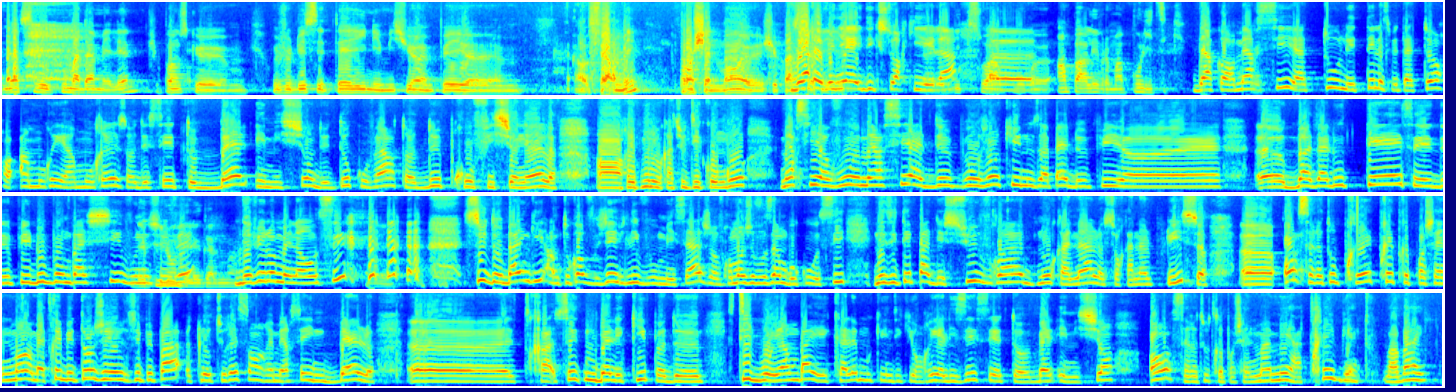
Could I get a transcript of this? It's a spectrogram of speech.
Merci beaucoup, Madame Hélène. Je pense que aujourd'hui c'était une émission un peu euh, fermée prochainement, euh, je passe. Je vais revenir à Edic Soir qui est là. Edic Soir pour en parler vraiment politique. D'accord, merci à tous les téléspectateurs amoureux et amoureuses de cette belle émission de découverte de professionnels en République démocratique du Congo. Merci à vous et merci à deux, aux gens qui nous appellent depuis euh, c'est depuis Lubumbashi, vous nous suivez? également. Depuis Lomela aussi. de Bangui, en tout cas, j'ai lu vos messages. Vraiment, je vous aime beaucoup aussi. N'hésitez pas de suivre nos canaux sur Canal Plus. Euh, on se retrouve très, très, très prochainement. Mais très bientôt, je ne peux pas clôturer sans remercier une belle, euh, une belle équipe de Steve Boyamba et Kalem Mukendi qui ont réalisé cette belle émission. On se retrouve très prochainement, mais à très bientôt. Bye bye.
